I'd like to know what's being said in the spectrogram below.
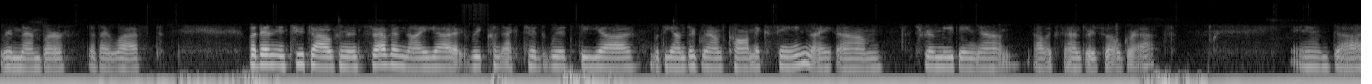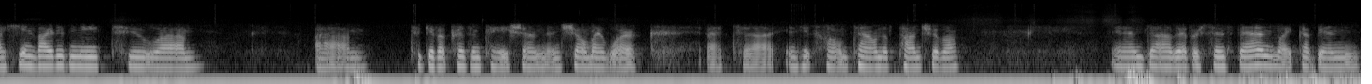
remember that I left. But then in 2007, I uh, reconnected with the uh, with the underground comic scene. I um, through meeting um, Alexander Zograf, and uh, he invited me to um, um, to give a presentation and show my work at uh, in his hometown of Pančevo. And uh, ever since then, like I've been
